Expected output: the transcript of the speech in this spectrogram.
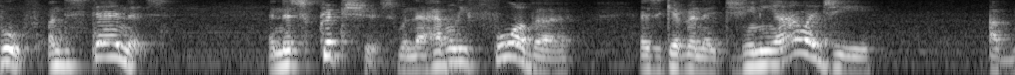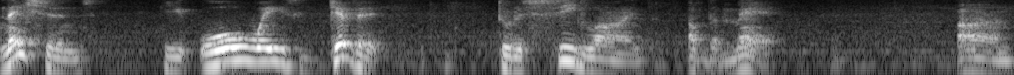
Ruth. Understand this. In the scriptures, when the Heavenly Father is given a genealogy of nations, he always give it through the seed line of the man. Um,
